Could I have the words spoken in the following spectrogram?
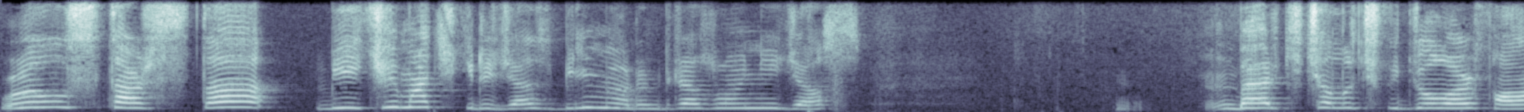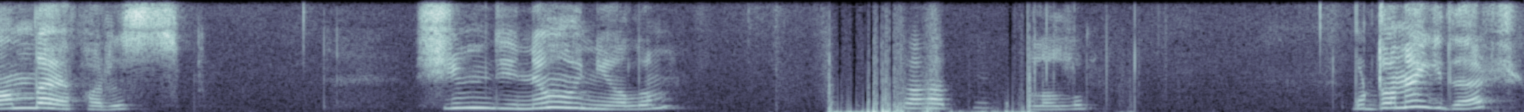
Brawl Stars'ta bir iki maç gireceğiz. Bilmiyorum biraz oynayacağız. Belki challenge videoları falan da yaparız. Şimdi ne oynayalım? Saat alalım. Burada ne gider?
